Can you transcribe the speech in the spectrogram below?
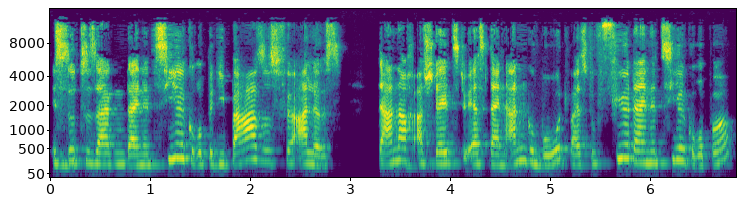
ist mhm. sozusagen deine Zielgruppe die Basis für alles. Danach erstellst du erst dein Angebot, weißt du, für deine Zielgruppe.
